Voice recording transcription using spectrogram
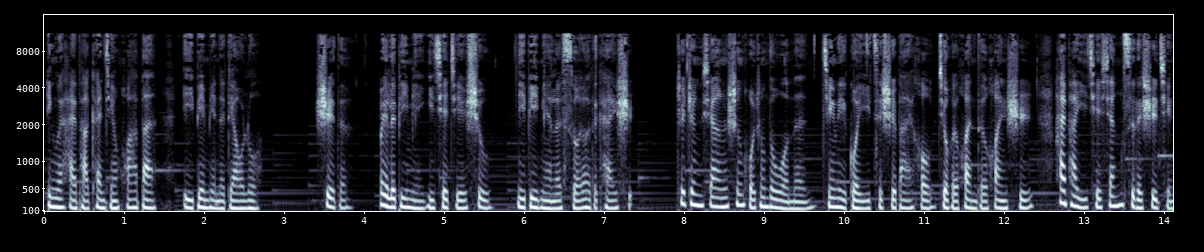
因为害怕看见花瓣一遍遍的凋落。”是的，为了避免一切结束，你避免了所有的开始。这正像生活中的我们，经历过一次失败后，就会患得患失，害怕一切相似的事情，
